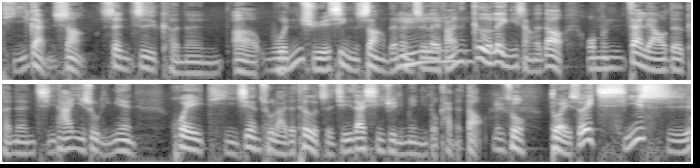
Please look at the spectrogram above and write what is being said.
体感上，甚至可能啊、呃、文学性上等等之类，反正各类你想得到，我们在聊的可能其他艺术里面会体现出来的特质，其实在戏剧里面你都看得到。没错，对，所以其实。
